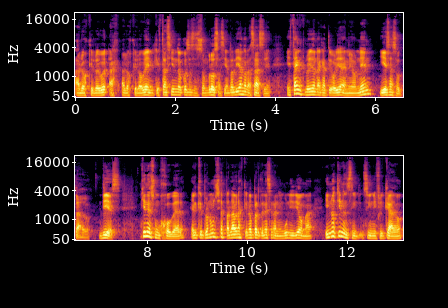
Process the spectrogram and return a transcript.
a los, que lo, a, los que lo ven que está haciendo cosas asombrosas y en realidad no las hace, está incluido en la categoría de meonen y es azotado. 10. ¿Quién es un jover? El que pronuncia palabras que no pertenecen a ningún idioma y no tienen significado,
